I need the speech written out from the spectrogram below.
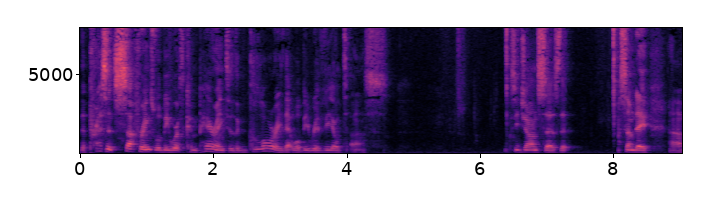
the present sufferings will be worth comparing to the glory that will be revealed to us. See, John says that someday uh,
